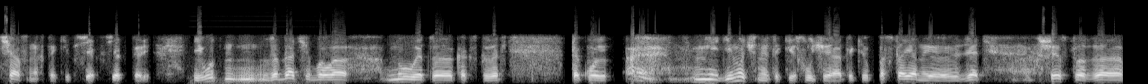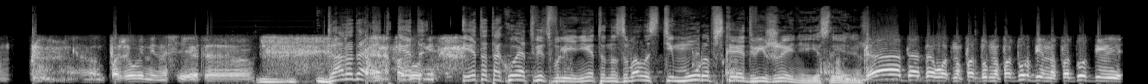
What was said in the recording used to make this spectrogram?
частных таких сек секторе. И вот задача была, ну, это, как сказать, такой не одиночные такие случаи, а такие постоянные взять шество за пожилыми это да-да-да это, это, это такое ответвление это называлось Тимуровское движение если я не ошибаюсь. Да да да вот наподобие наподобие наподобие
